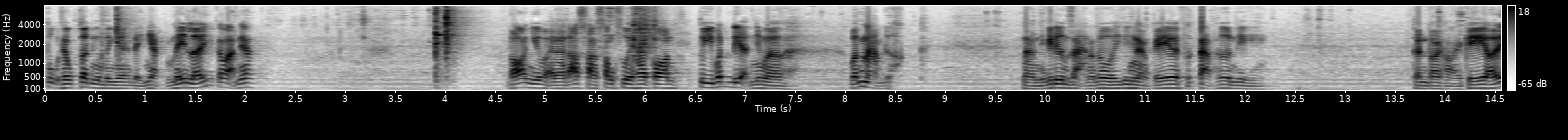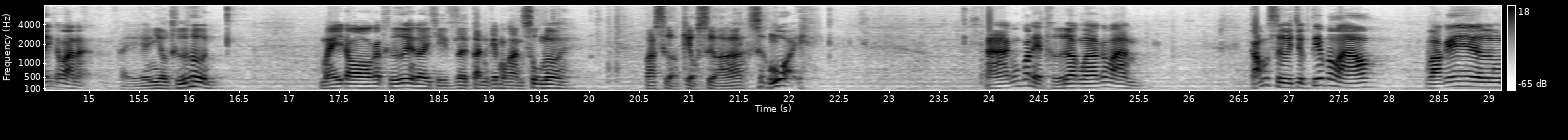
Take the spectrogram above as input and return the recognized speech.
tụ theo cân của mình để nhặt lấy lấy, các bạn nhé. Đó, như vậy là đã sàng xong xuôi hai con. Tuy mất điện nhưng mà vẫn làm được. Làm những cái đơn giản thôi nhưng làm cái phức tạp hơn thì cần đòi hỏi cái ấy, các bạn ạ. Phải nhiều thứ hơn. Máy đo các thứ ở đây chỉ cần cái màu hàn sung thôi. Và sửa kiểu sửa sửa nguội. À cũng có thể thử được mà, các bạn cắm sừ trực tiếp nó vào. Và cái ừ,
